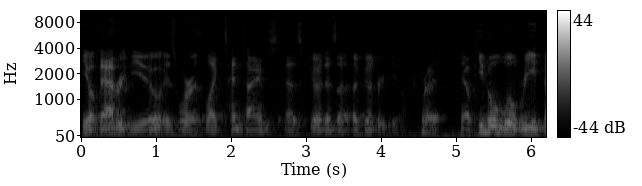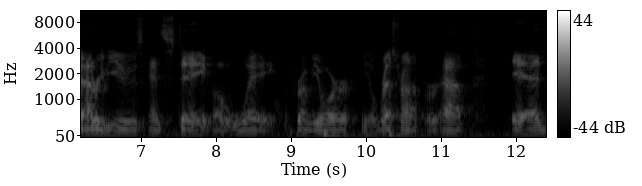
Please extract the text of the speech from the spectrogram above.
you know a bad review is worth like ten times as good as a, a good review. Right. You know, people will read bad reviews and stay away from your you know restaurant or app, and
